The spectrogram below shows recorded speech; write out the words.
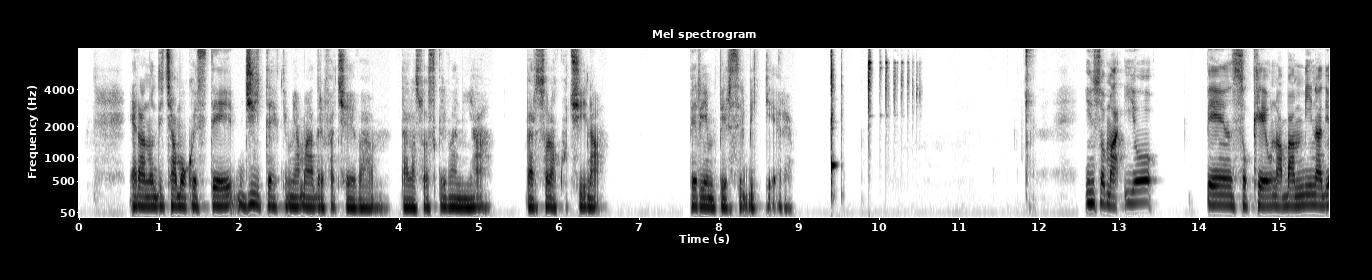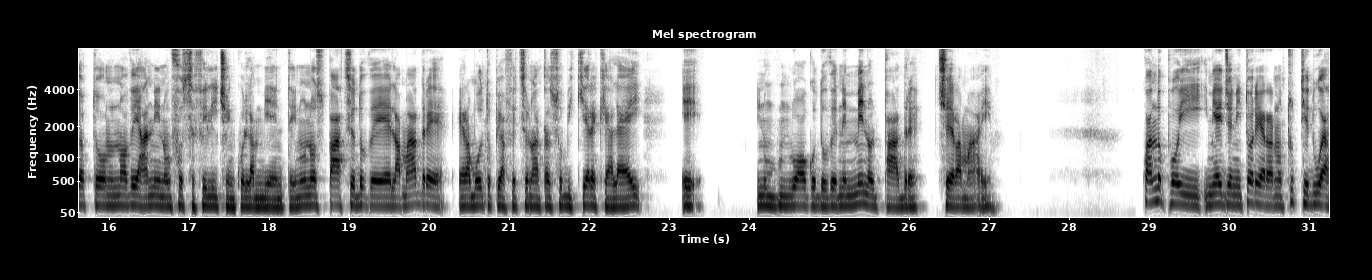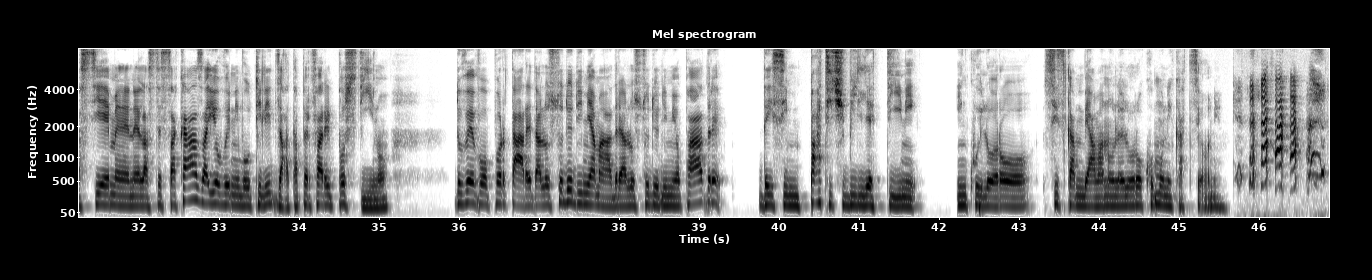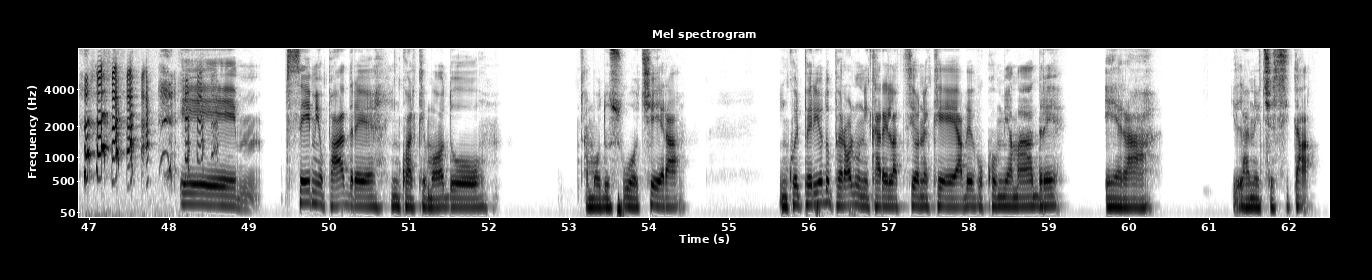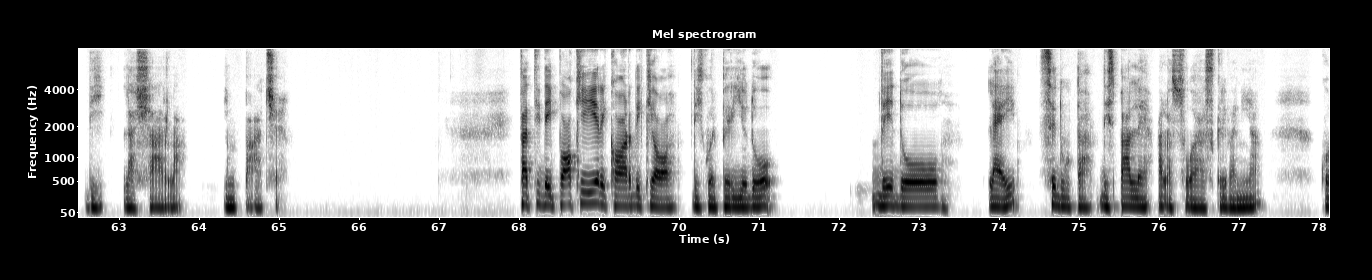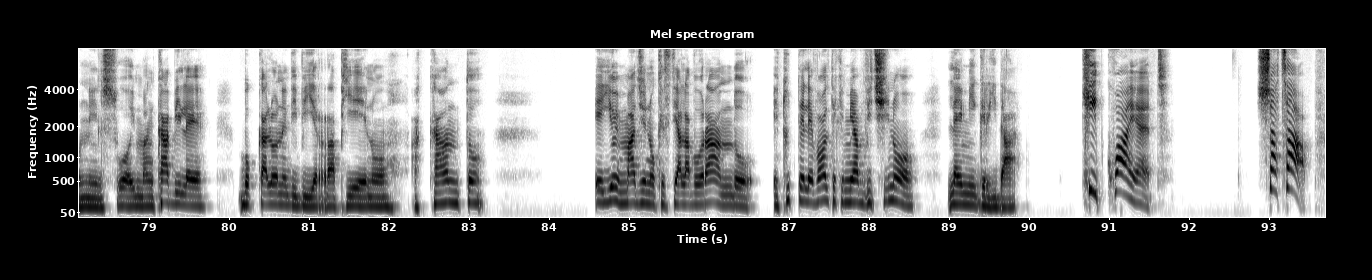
erano diciamo queste gite che mia madre faceva dalla sua scrivania verso la cucina per riempirsi il bicchiere. Insomma, io penso che una bambina di 8-9 anni non fosse felice in quell'ambiente, in uno spazio dove la madre era molto più affezionata al suo bicchiere che a lei e in un luogo dove nemmeno il padre c'era mai. Quando poi i miei genitori erano tutti e due assieme nella stessa casa, io venivo utilizzata per fare il postino. Dovevo portare dallo studio di mia madre allo studio di mio padre dei simpatici bigliettini in cui loro si scambiavano le loro comunicazioni. E se mio padre in qualche modo a modo suo c'era. In quel periodo però l'unica relazione che avevo con mia madre era la necessità di lasciarla in pace. Infatti dei pochi ricordi che ho di quel periodo vedo lei seduta di spalle alla sua scrivania con il suo immancabile boccalone di birra pieno accanto e io immagino che stia lavorando e tutte le volte che mi avvicino lei mi grida Keep quiet! Shut up!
